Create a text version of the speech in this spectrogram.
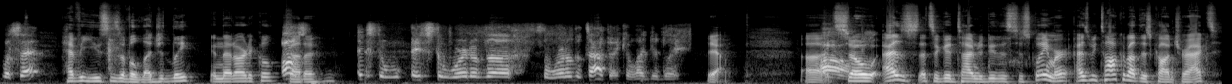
What's that? Heavy uses of allegedly in that article. Oh, Gotta- It's the it's the word of the it's the word of the topic allegedly. Yeah. Uh, Oh. So, as that's a good time to do this disclaimer, as we talk about this contract,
